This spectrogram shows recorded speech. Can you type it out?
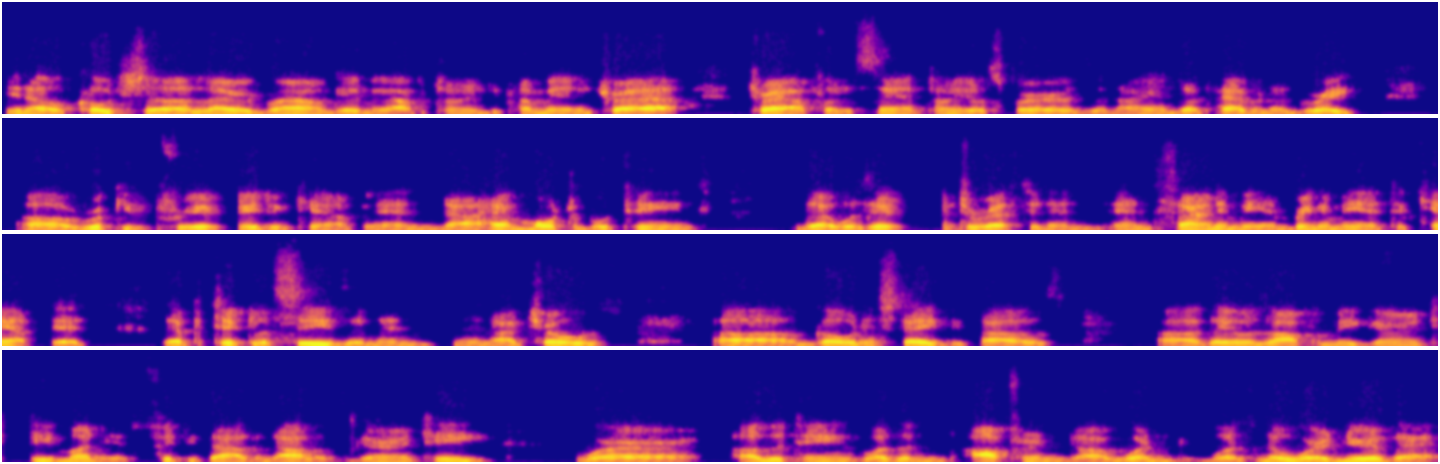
you know, Coach uh, Larry Brown gave me the opportunity to come in and try out, try out for the San Antonio Spurs, and I ended up having a great uh, rookie free agent camp. And I had multiple teams that was interested in, in signing me and bringing me into camp that that particular season. And and I chose uh, Golden State because uh, they was offering me guaranteed money. It's fifty thousand dollars guaranteed, where other teams wasn't offering uh, wasn't was nowhere near that.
